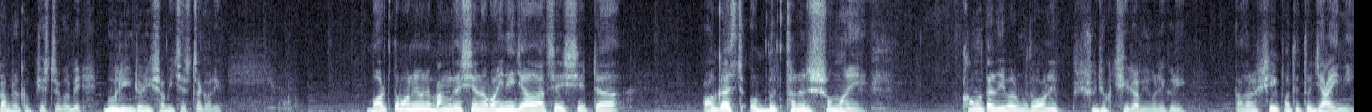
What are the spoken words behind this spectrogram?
সব রকম চেষ্টা করবে বুলিং টুলিং সবই চেষ্টা করে। বর্তমানে মানে বাংলাদেশ সেনাবাহিনী যা আছে, সেটা অগাস্ট অভ্যুত্থানের সময়ে ক্ষমতা নেবার মতো অনেক সুযোগ ছিল আমি মনে করি। তারা সেই পথে তো যায়নি।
